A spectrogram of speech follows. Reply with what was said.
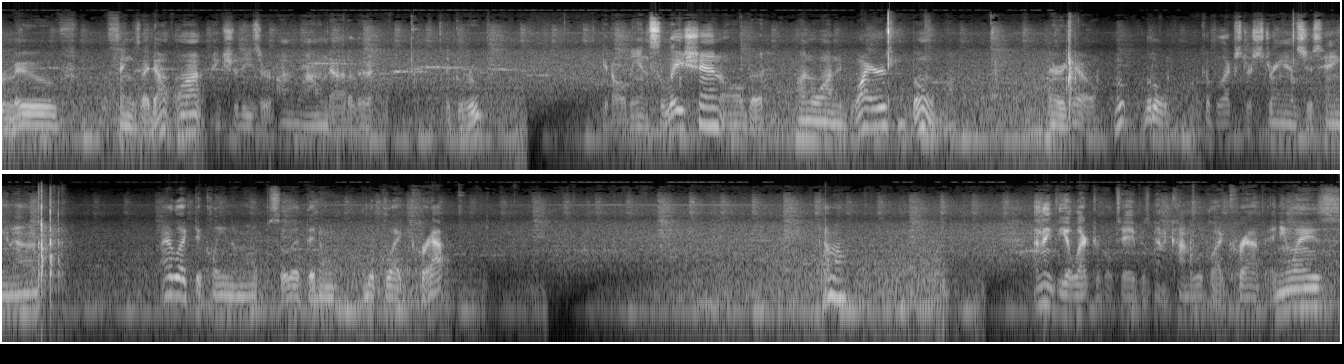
remove the things I don't want. Make sure these are unwound out of the, the group. Get all the insulation, all the unwanted wires. Boom. There we go. Oop, little couple extra strands just hanging on. I like to clean them up so that they don't look like crap. Come on. Think the electrical tape is going to kind of look like crap anyways,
